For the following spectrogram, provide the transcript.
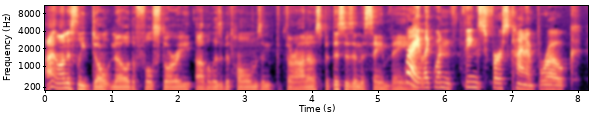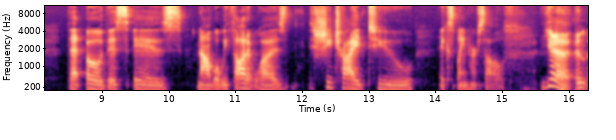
I honestly don't know the full story of Elizabeth Holmes and Theranos, but this is in the same vein. Right, like when things first kind of broke that oh, this is not what we thought it was. She tried to explain herself. Yeah, and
